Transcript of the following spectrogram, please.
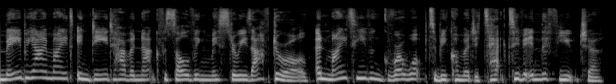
Maybe I might indeed have a knack for solving mysteries after all, and might even grow up to become a detective in the future.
